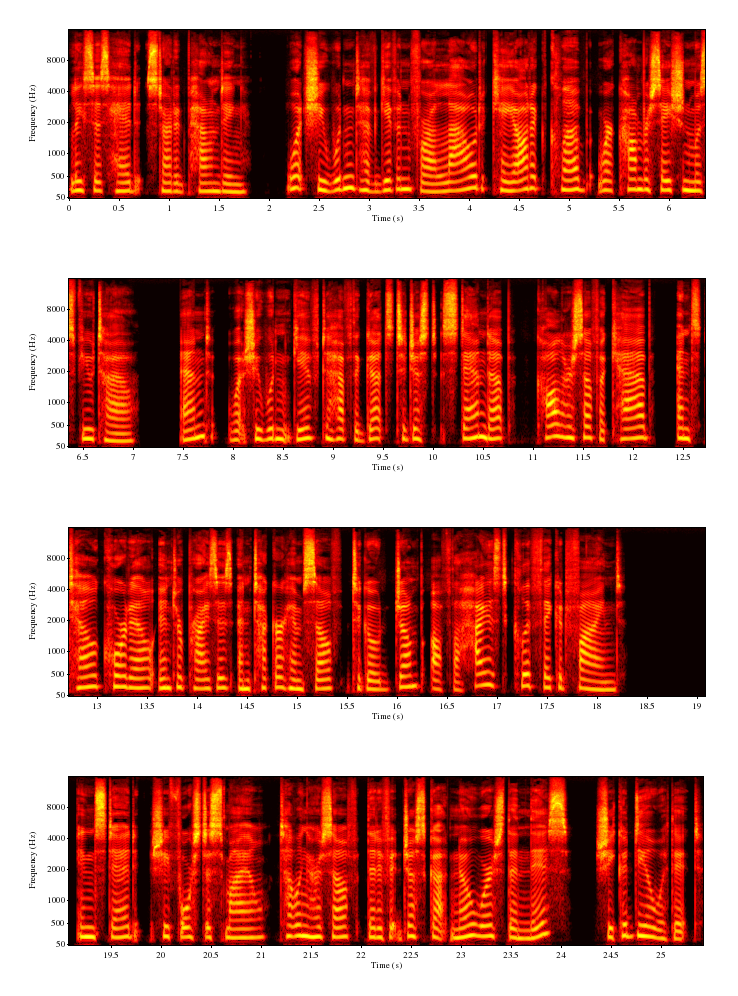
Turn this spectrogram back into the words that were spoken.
Lisa's head started pounding. What she wouldn't have given for a loud, chaotic club where conversation was futile, and what she wouldn't give to have the guts to just stand up, call herself a cab, and tell Cordell Enterprises and Tucker himself to go jump off the highest cliff they could find. Instead, she forced a smile, telling herself that if it just got no worse than this, she could deal with it.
